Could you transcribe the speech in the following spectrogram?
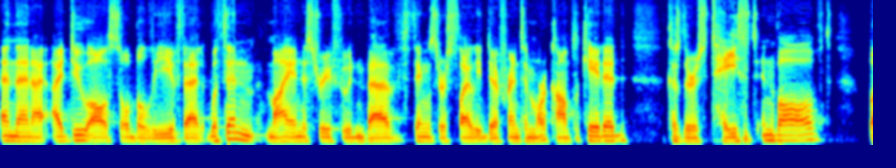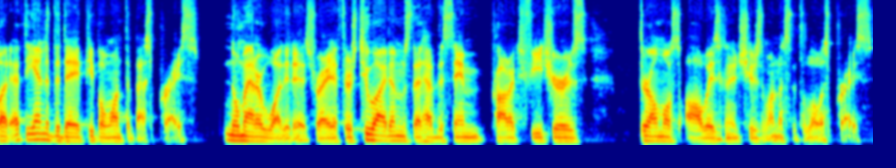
And then I, I, do also believe that within my industry, food and bev, things are slightly different and more complicated because there's taste involved. But at the end of the day, people want the best price, no matter what it is, right? If there's two items that have the same product features, they're almost always going to choose the one that's at the lowest price.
